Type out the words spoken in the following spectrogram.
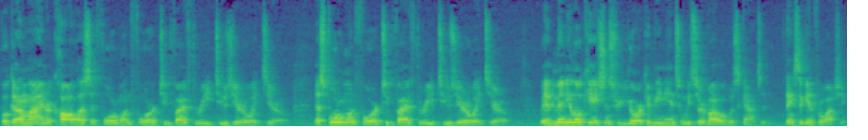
book online, or call us at 414 253 2080. That's 414 253 2080. We have many locations for your convenience and we serve all of Wisconsin. Thanks again for watching.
